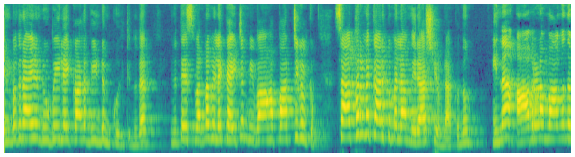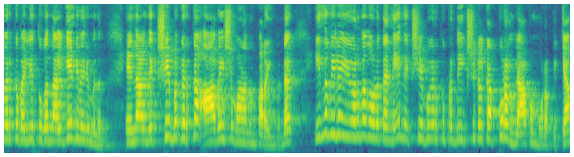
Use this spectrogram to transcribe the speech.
എൺപതിനായിരം രൂപയിലേക്കാണ് വീണ്ടും കുതിക്കുന്നത്. ഇന്നത്തെ സ്വർണ വിലക്കയറ്റം വിവാഹ പാർട്ടികൾക്കും സാധാരണക്കാർക്കുമെല്ലാം നിരാശയുണ്ടാക്കുന്നു. ഇന്ന് ആഭരണം വാങ്ങുന്നവർക്ക് വലിയ തുക നൽകേണ്ടി വരുമെന്നും എന്നാൽ നിക്ഷേപകർക്ക് ആവേശമാണെന്നും പറയുന്നുണ്ട്. ഇന്ന് വില ഉയർന്നതോടെ തന്നെ നിക്ഷേപകർക്ക് പ്രതീക്ഷകൾക്കപ്പുറം ലാഭം ഉറപ്പിക്കാം.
